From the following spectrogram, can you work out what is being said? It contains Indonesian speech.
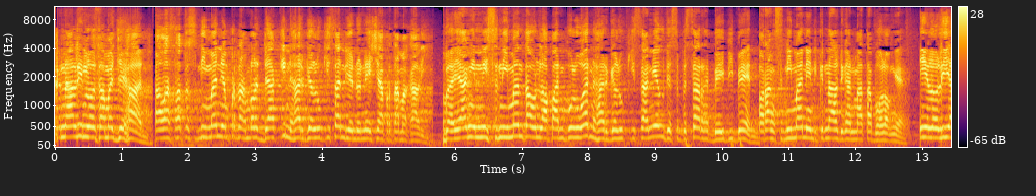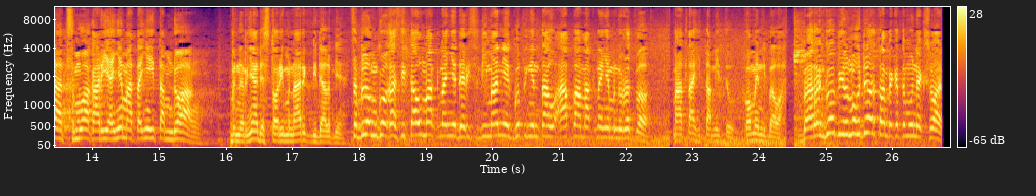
kenalin lo sama Jehan. Salah satu seniman yang pernah meledakin harga lukisan di Indonesia pertama kali. Bayangin nih seniman tahun 80-an harga lukisannya udah sebesar Baby band. Orang seniman yang dikenal dengan mata bolongnya. Nih lo lihat semua karyanya matanya hitam doang. Benernya ada story menarik di dalamnya. Sebelum gue kasih tahu maknanya dari senimannya Gue pengen tahu apa maknanya menurut lo. Mata hitam itu. Komen di bawah. Bareng gue Bill Muhdor Sampai ketemu next one.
